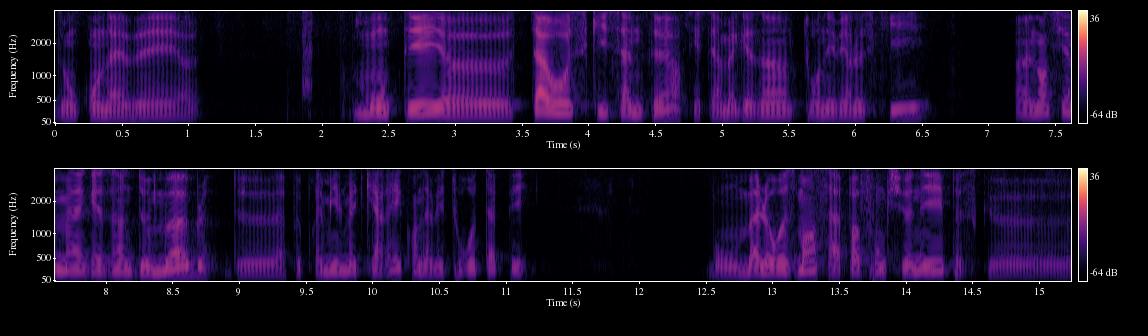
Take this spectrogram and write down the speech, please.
donc on avait monté euh, Tao Ski Center, qui était un magasin tourné vers le ski, un ancien magasin de meubles de à peu près 1000 mètres carrés qu'on avait tout retapé. Bon, malheureusement, ça n'a pas fonctionné parce que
